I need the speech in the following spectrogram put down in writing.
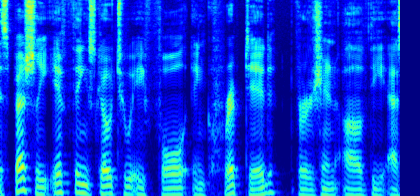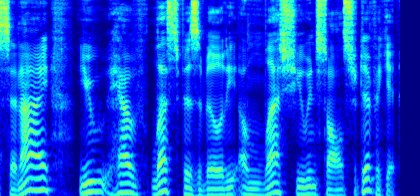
especially if things go to a full encrypted version of the SNI, you have less visibility unless you install a certificate.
